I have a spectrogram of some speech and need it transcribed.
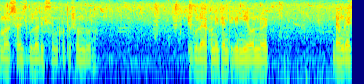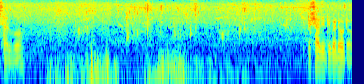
ওনার সাইজগুলো দেখছেন, কত সুন্দর। এগুলো এখন এখান থেকে নিয়ে অন্য এক ডাঙ্গায় ছাড়বো। একটু সাজিতে কটা ওটাও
